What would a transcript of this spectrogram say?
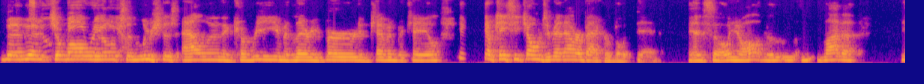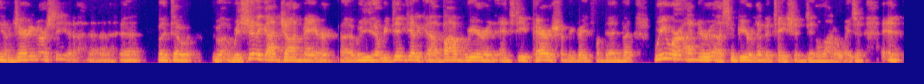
then, then Jamal Wilkes and Lucius Allen and Kareem and Larry Bird and Kevin McHale. You know, Casey Jones and Red Auerbach are both dead. And so, you know, all, a lot of, you know, Jerry Garcia. Uh, uh, but uh, we should have got John Mayer. Uh, we, you know, we did get uh, Bob Weir and, and, Steve Parish from the Grateful Dead, but we were under uh, severe limitations in a lot of ways. And, and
